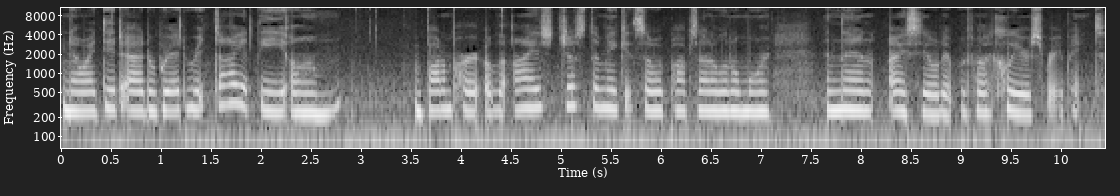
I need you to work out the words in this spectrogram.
Now I did add red red dye at the um, bottom part of the eyes just to make it so it pops out a little more and then I sealed it with a clear spray paint.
